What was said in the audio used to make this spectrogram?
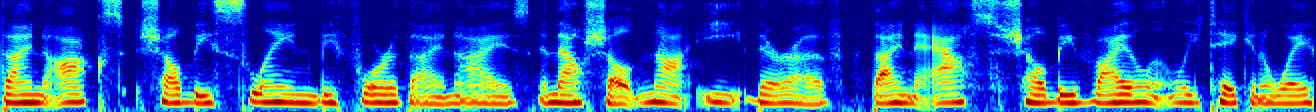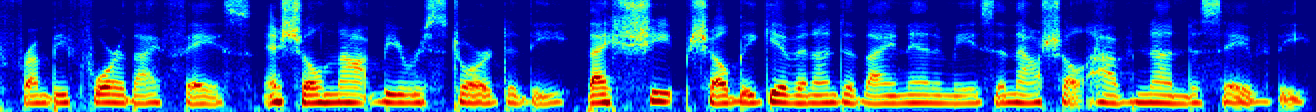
Thine ox shall be slain before thine eyes, and thou shalt not eat thereof. Thine ass shall be violently taken away from before thy face, and shall not be restored to thee. Thy sheep shall be given unto thine enemies, and thou shalt have none to save thee.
